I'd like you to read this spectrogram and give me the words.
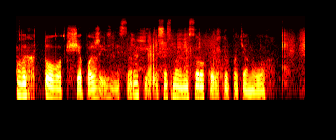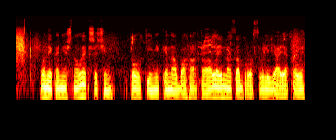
Ви хто вообще по житті? Сорокети. Щось мене на сороковки потягнуло. Вони, звісно, легше, ніж полтинники набагато, але й на заброс влияє, коли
